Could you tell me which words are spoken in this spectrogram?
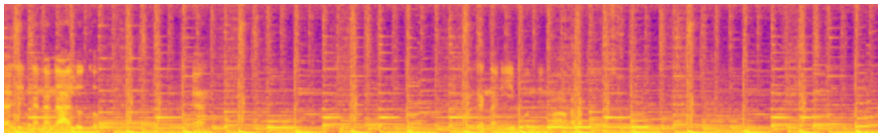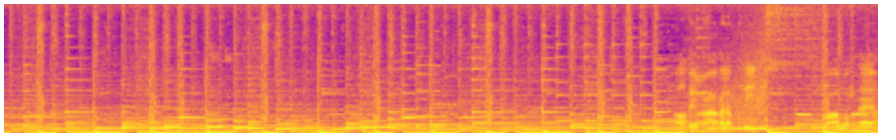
Laging nananalo to. Yan. Magandang ibon din kalapatids. Buhabang tayo.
